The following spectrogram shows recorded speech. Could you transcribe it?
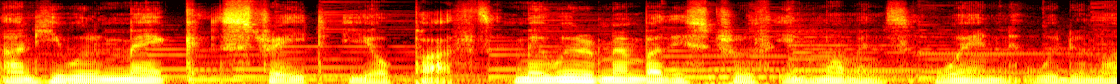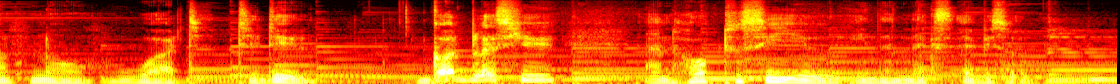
and He will make straight your paths. May we remember this truth in moments when we do not know what to do. God bless you and hope to see you in the next episode.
